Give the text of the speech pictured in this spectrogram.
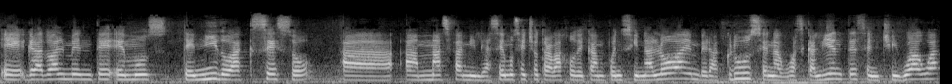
eh, gradualmente hemos tenido acceso a, más familias. Hemos hecho trabajo de campo en Sinaloa, en Veracruz, en Aguascalientes, en Chihuahua.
